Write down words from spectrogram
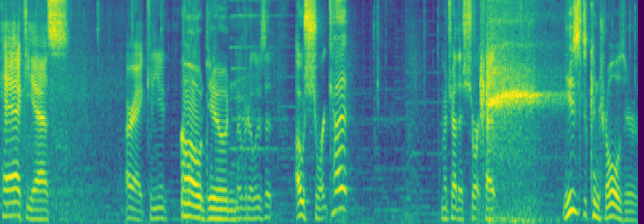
Heck yes. All right, can you Oh, dude. move it or lose it? Oh, shortcut? I'm gonna try this shortcut. These controls are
